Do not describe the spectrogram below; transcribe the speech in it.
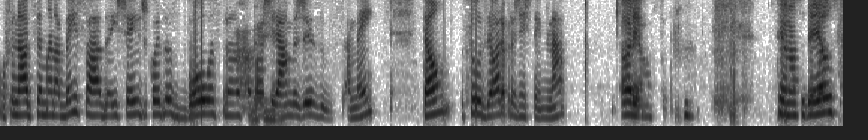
um final de semana abençoado aí, cheio de coisas boas para nós Amém. compartilharmos Jesus. Amém? Então, Suzy, hora para a gente terminar? Oremos. Senhor nosso Deus,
